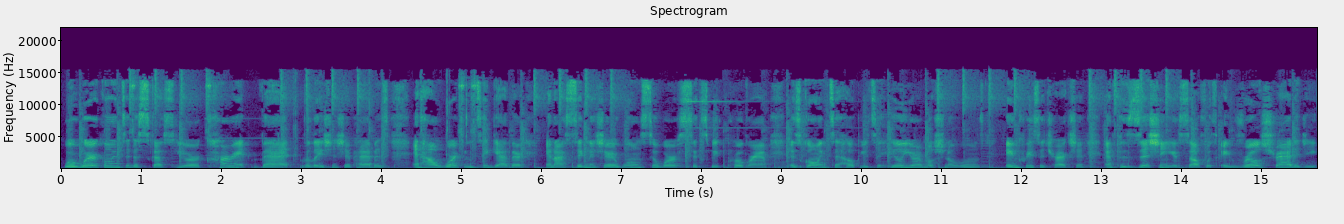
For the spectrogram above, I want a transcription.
where we're going to discuss your current bad relationship habits and how working together in our signature Wounds to Worth six week program is going to help you to heal your emotional wounds, increase attraction, and position yourself with a real strategy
